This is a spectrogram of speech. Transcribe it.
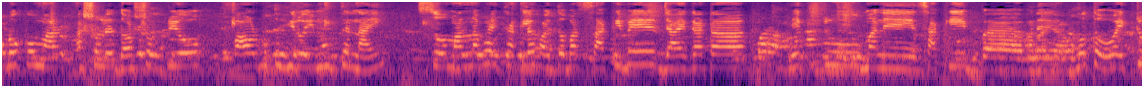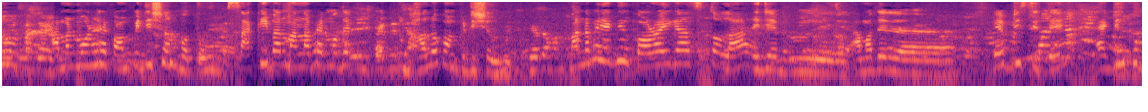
ওরকম আর আসলে দর্শকপ্রিয় পাওয়ার মতো হিরো এই মুহূর্তে নাই। সো মান্না ভাই থাকলে হয়তো বা সাকিবের জায়গাটা একটু মানে সাকিব মানে হতো, একটু আমার মনে হয় কম্পিটিশন হতো। সাকিব আর মান্না ভাইয়ের মধ্যে একটু ভালো কম্পিটিশন হতো। মান্না ভাই একদিন কড়াই গাছতলা, এই যে আমাদের এফডিসিতে একদিন খুব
